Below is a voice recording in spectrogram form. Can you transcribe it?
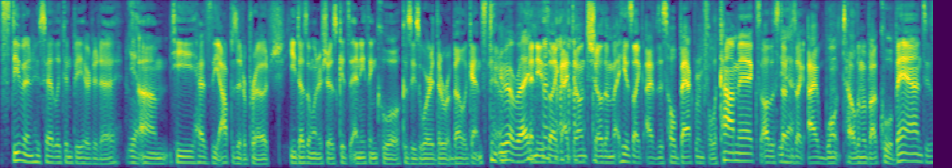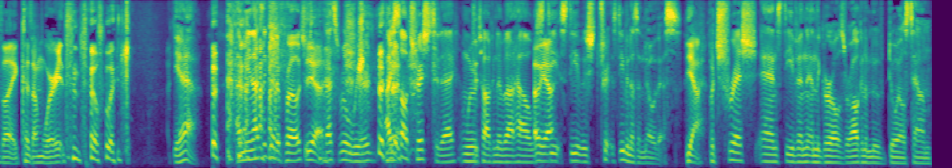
Steven, who sadly couldn't be here today, Yeah. um, he has the opposite approach. He doesn't want to show his kids anything cool because he's worried they'll rebel against him. Yeah, right. And he's like, I don't show them. He's like, I have this whole back room full of comics, all this stuff. Yeah. He's like, I won't tell them about cool bands. He's like, because I'm worried they'll like. Yeah. I mean, that's a good approach. Yeah. That's real weird. I just saw Trish today, and we were talking about how Oh, yeah? Steve, Steve is, Tr- Steven doesn't know this. Yeah. But Trish and Steven and the girls are all going to move Doylestown.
